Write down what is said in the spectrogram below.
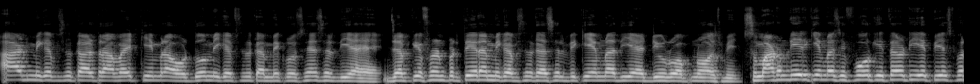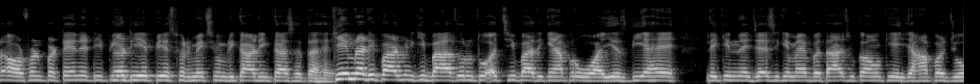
आठ मेगापिक्सल का अल्ट्रा वाइट कैमरा और दो मेगापिक्सल का माइक्रो सेंसर दिया है, जबकि फ्रंट पर तेरह मेगापिक्सल का सेल्फी कैमरा दिया है ड्यू ड्रॉप नॉच में। स्मार्टफ़ोन रियर कैमरा से फोर के थर्टी एपीएस पर और फ्रंट पर टेन एटी थर्टी एपीएस पर मैक्सिमम रिकॉर्डिंग कर सकता है। कैमरा डिपार्टमेंट की बात करूँ तो अच्छी बात है कि यहाँ पर ओ दिया है लेकिन जैसे कि मैं बता चुका हूँ कि यहाँ पर जो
